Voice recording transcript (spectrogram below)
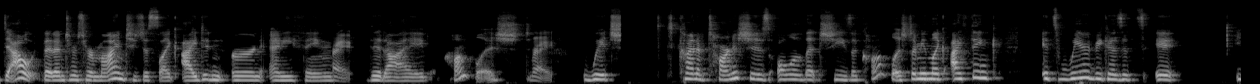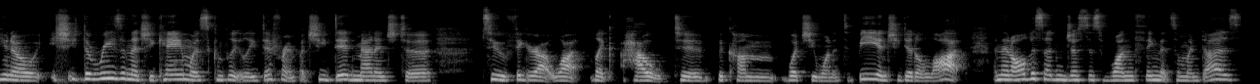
doubt that enters her mind. She's just like i didn't earn anything right. that i've accomplished right. which kind of tarnishes all of that she's accomplished. I mean like i think it's weird because it's it you know she, the reason that she came was completely different but she did manage to to figure out what like how to become what she wanted to be and she did a lot. And then all of a sudden just this one thing that someone does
